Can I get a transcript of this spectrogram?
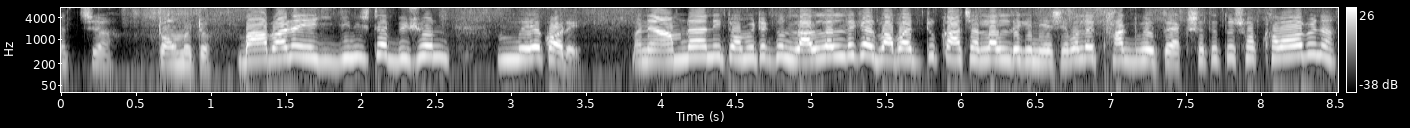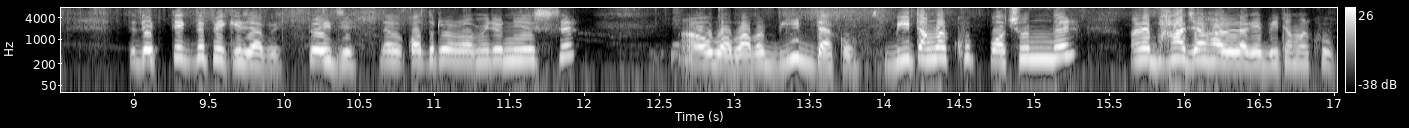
আচ্ছা টমেটো। বাবা না, এই জিনিসটা ভীষণ এ করে। মানে আমরা আনি টমেটো একদম লাল লাল দেখে, আর বাবা একটু কাঁচা লাল দেখে নিয়ে আসে। বলে, থাকবে তো, একসাথে তো সব খাওয়া হবে না? তো দেখতে দেখতে পেকে যাবে। তো এই যে, দেখো কতটা টমেটো নিয়ে এসছে। ও বাবা, আবার বিট দেখো। বিট আমার খুব পছন্দের। মানে ভাজা ভালো লাগে, বিট আমার খুব।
